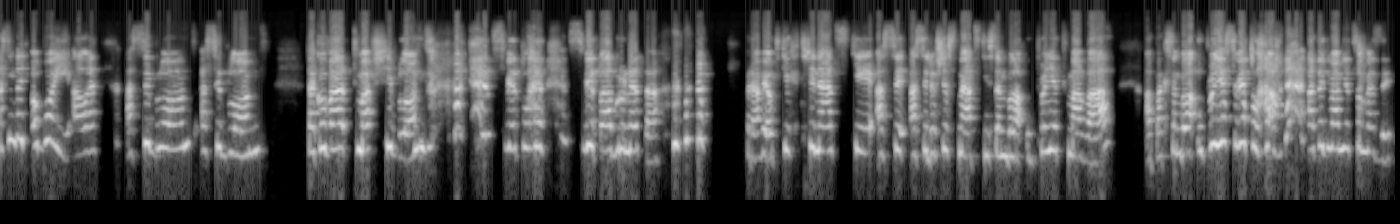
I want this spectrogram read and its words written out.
Já jsem teď obojí, ale asi blond, asi blond. Taková tmavší blond. Světle, světlá bruneta. Právě od těch 13 asi, asi do 16 jsem byla úplně tmavá a pak jsem byla úplně světlá a teď mám něco mezi.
